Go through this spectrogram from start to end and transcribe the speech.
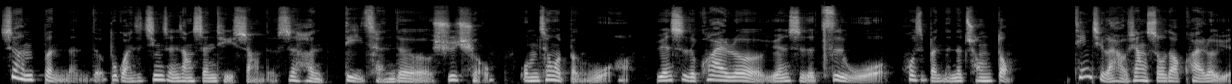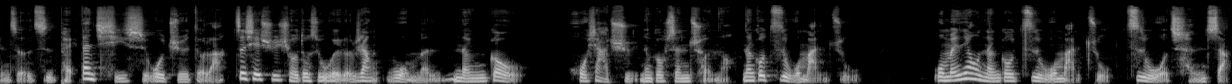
是很本能的，不管是精神上、身体上的，是很底层的需求。我们称为本我哈，原始的快乐、原始的自我，或是本能的冲动，听起来好像受到快乐原则支配，但其实我觉得啦，这些需求都是为了让我们能够。活下去，能够生存哦，能够自我满足。我们要能够自我满足、自我成长，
